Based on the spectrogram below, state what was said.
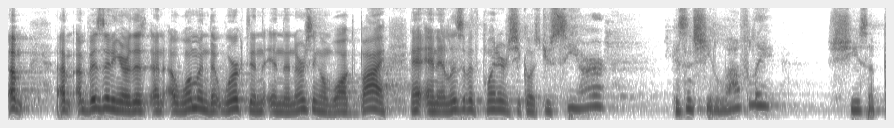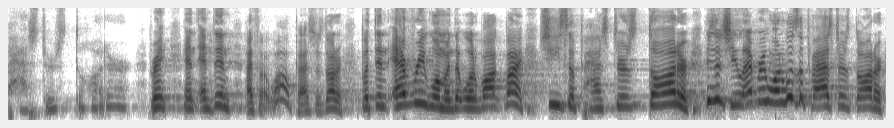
Um, I'm, I'm visiting her. This, a woman that worked in, in the nursing home walked by, and, and Elizabeth pointed her. She goes, You see her? Isn't she lovely? She's a pastor's daughter, right? And, and then I thought, wow, pastor's daughter. But then every woman that would walk by, she's a pastor's daughter. Isn't she? Everyone was a pastor's daughter.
